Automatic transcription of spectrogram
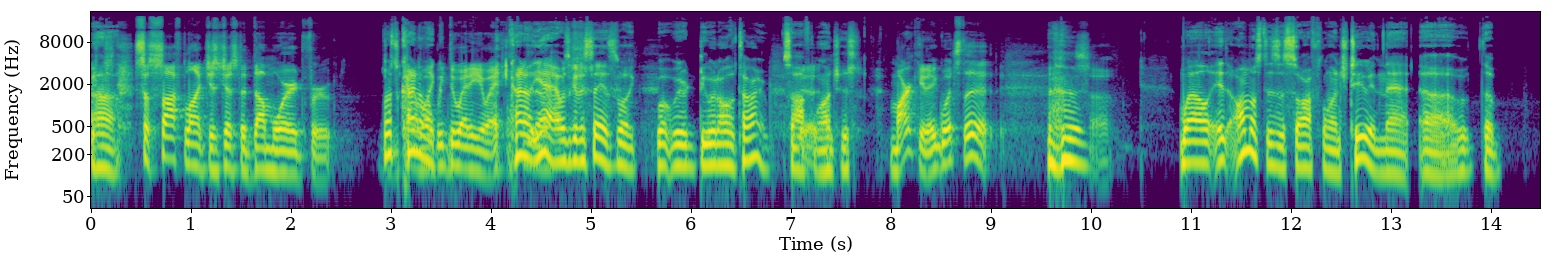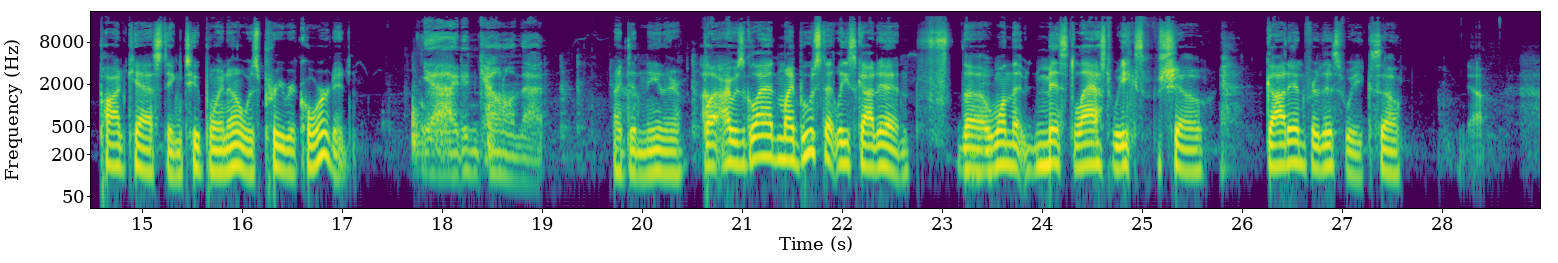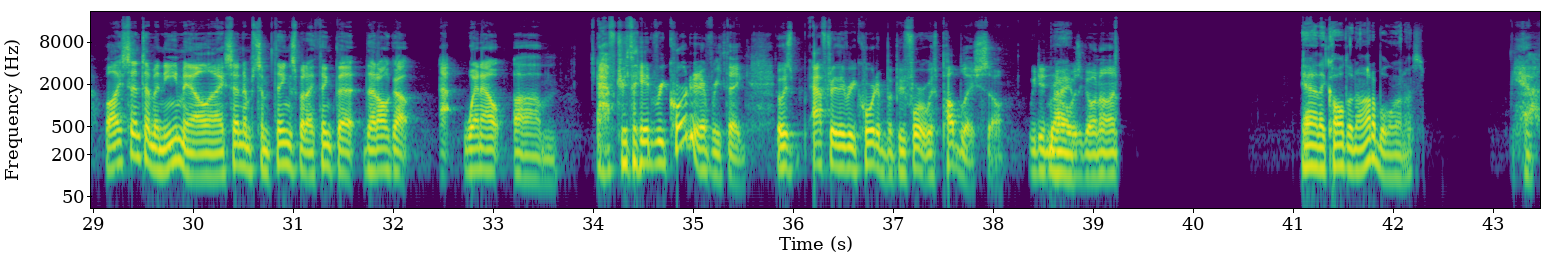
so soft launch is just a dumb word for That's kind of like we do anyway. kind of You know? yeah. I was gonna say it's like what we are doing all the time. Soft launches. Marketing, what's that? so Well, it almost is a soft launch too, in that uh, the podcasting 2.0 was pre-recorded. yeah, I didn't count on that. I didn't either, but I was glad my boost at least got in. The one that missed last week's show got in for this week. So Yeah. Well, I sent him an email and I sent him some things, but I think that that all got went out um, after they had recorded everything. It was after they recorded, but before it was published, so we didn't know what was going on. yeah, they called an audible on us. Yeah.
